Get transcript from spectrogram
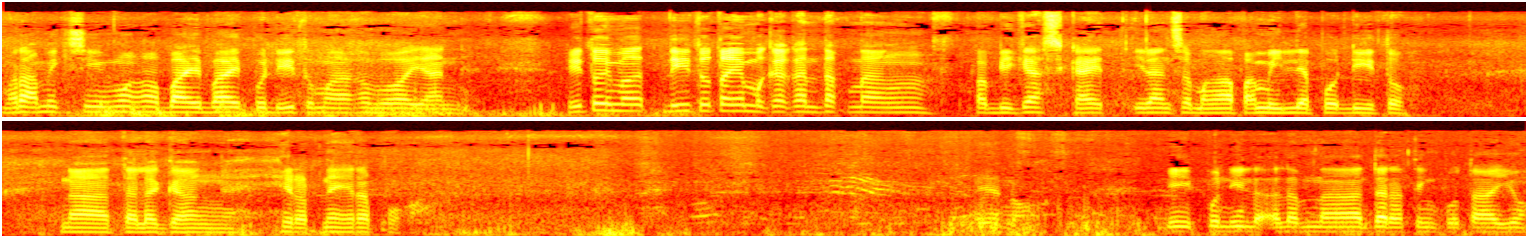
Marami kasi mga bahay-bahay po dito mga kababayan. Dito, dito tayo magkakandak ng pabigas kahit ilan sa mga pamilya po dito na talagang hirap na hirap po. Ayan o. Hindi po nila alam na darating po tayo.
